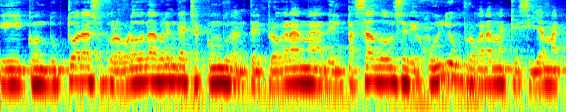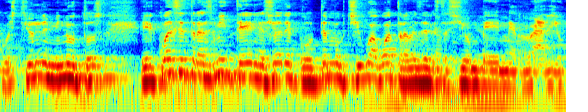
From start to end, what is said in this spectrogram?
eh, conductora, su colaboradora Brenda Chacón durante el programa del pasado 11 de julio, un programa que se llama Cuestión de Minutos, el cual se transmite en la ciudad de Cuauhtémoc, Chihuahua, a través de la estación BM Radio.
